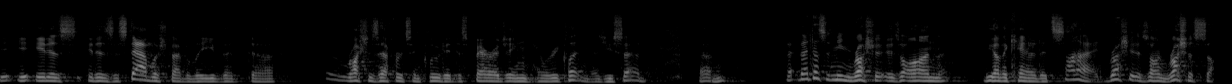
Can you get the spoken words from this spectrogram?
it, it, is, it is established, I believe, that uh, Russia's efforts included disparaging Hillary Clinton, as you said. Um, that, that doesn't mean Russia is on the other candidate's side. Russia is on Russia's side.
